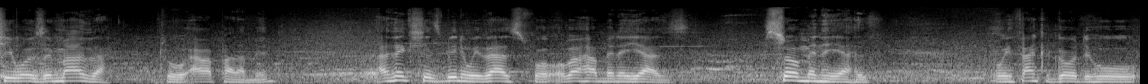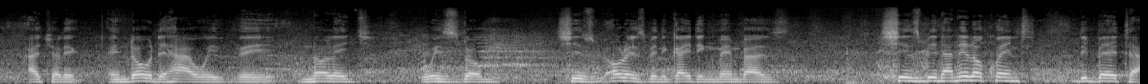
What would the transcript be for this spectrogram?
She was a mother to our Parliament. I think she's been with us for over how many years? So many years. We thank God who actually endowed her with the knowledge, wisdom. She's always been guiding members. She's been an eloquent debater,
